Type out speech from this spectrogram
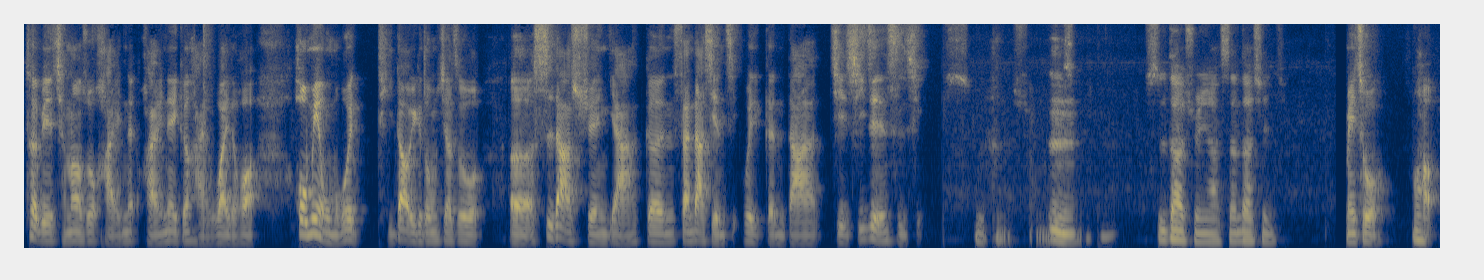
特别强调说海内、海内跟海外的话？后面我们会提到一个东西叫做呃四大悬崖跟三大陷阱，会跟大家解析这件事情。四大悬嗯，四大悬崖三大陷阱，没错。好，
